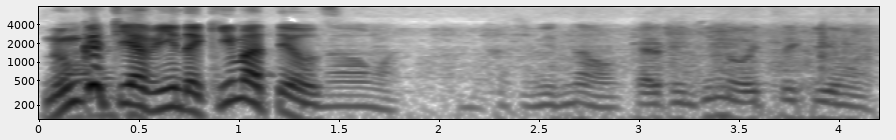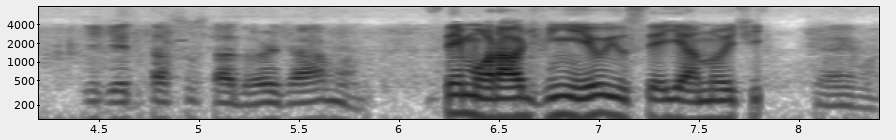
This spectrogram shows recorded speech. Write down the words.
Nunca tinha vindo aqui, Matheus? Não, mano. Não. Quero vir de noite isso aqui, mano. De jeito tá assustador já, mano. Você tem moral de vir eu e você ir à noite? Tem, mano.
